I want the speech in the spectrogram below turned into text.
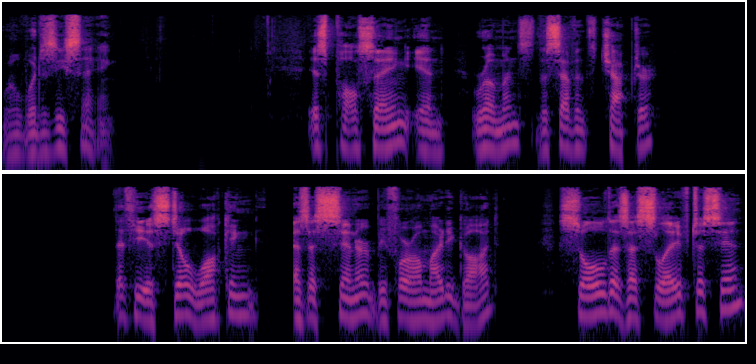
Well, what is He saying? is Paul saying in Romans, the seventh chapter, that he is still walking as a sinner before Almighty God, sold as a slave to sin?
